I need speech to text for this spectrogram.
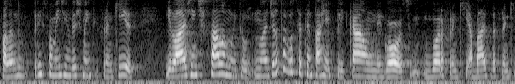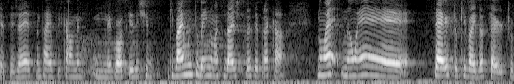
falando principalmente de investimento em franquias, e lá a gente fala muito, não adianta você tentar replicar um negócio, embora a, franquia, a base da franquia seja essa, tentar replicar um, negócio que existe, que vai muito bem numa cidade e trazer para cá não é, não é certo que vai dar certo,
